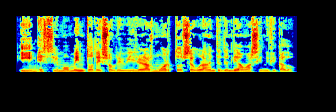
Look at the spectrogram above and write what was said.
y Mm. ese momento de sobrevivir a los muertos seguramente tendría más significado.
